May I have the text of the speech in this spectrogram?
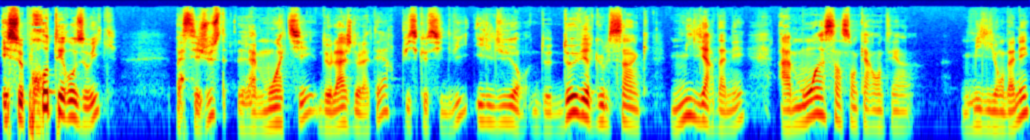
Et ce protérozoïque, bah, c'est juste la moitié de l'âge de la Terre, puisque Sylvie, il dure de 2,5 milliards d'années à moins 541 millions d'années.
